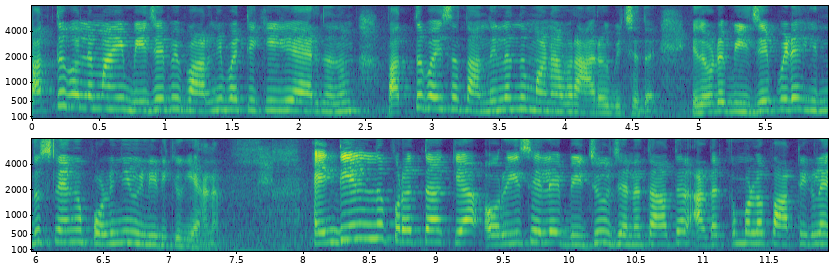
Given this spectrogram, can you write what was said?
പത്ത് കൊല്ലമായി ബി ജെ പി പറഞ്ഞു പറ്റിക്കുകയായിരുന്നെന്നും പത്ത് പൈസ തന്നില്ലെന്നുമാണ് അവർ ആരോപിച്ചത്. ഇതോടെ ബി ജെ പിയുടെ ഹിന്ദു സ്നേഹം പൊളിഞ്ഞു വീണിരിക്കുകയാണ്. ഇന്ത്യയിൽ നിന്ന് പുറത്താക്കിയ ഒറീസയിലെ ബിജു ജനതാദൾ അടക്കമുള്ള പാർട്ടികളെ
